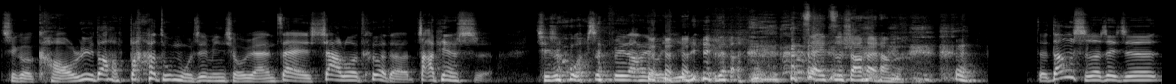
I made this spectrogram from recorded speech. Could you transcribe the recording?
这个考虑到 巴图姆这名球员在夏洛特的诈骗史，其实我是非常有疑虑的。再次伤害他们。在，当时的这支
